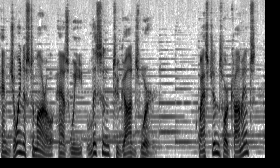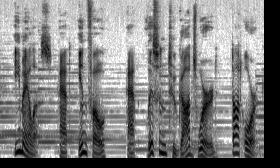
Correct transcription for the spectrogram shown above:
and join us tomorrow as we listen to God's Word. Questions or comments? Email us at info at listentogodsword.org.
